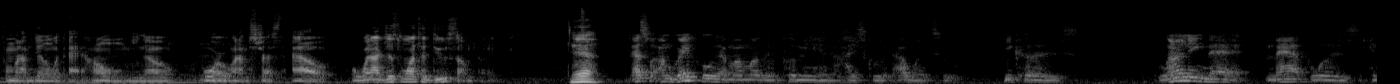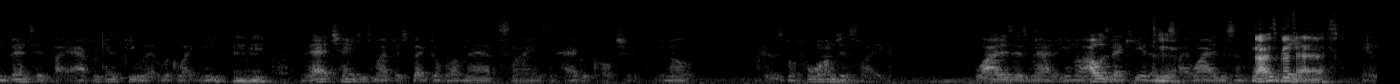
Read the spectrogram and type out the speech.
from what I'm dealing with at home? You know, or when I'm stressed out, or when I just want to do something. Yeah, That's what I'm grateful that my mother put me in the high school that I went to because learning that math was invented by Africans, people that look like me, hmm that changes my perspective on math, science, and agriculture, you know? Because before I'm just like, why does this matter? You know, I was that kid that was Yeah. like, why is this important? No, it's good to ask. and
